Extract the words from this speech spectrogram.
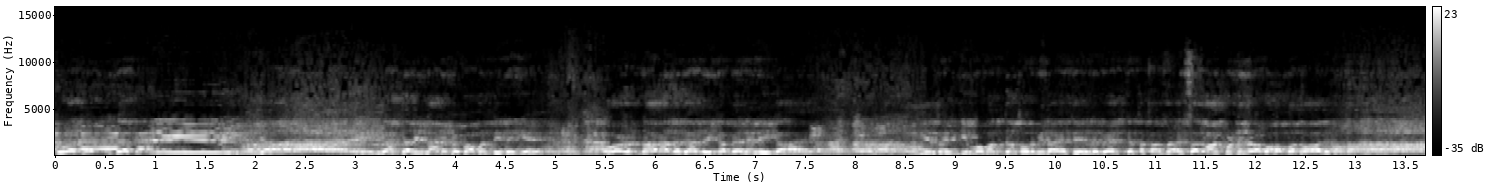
تھوڑا سا یا گردن ہلانے پہ پابندی نہیں ہے اور نعرہ لگانے کا میں نے نہیں کہا ہے۔ یہ تو ان کی مودت اور ولایت اہل بیت کا تقاضا ہے۔ سلوات پڑھنے ذرا محمد و آل محمد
